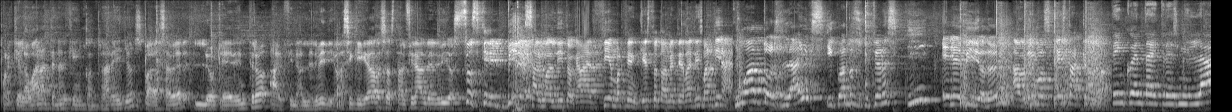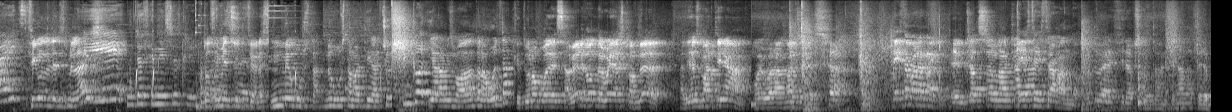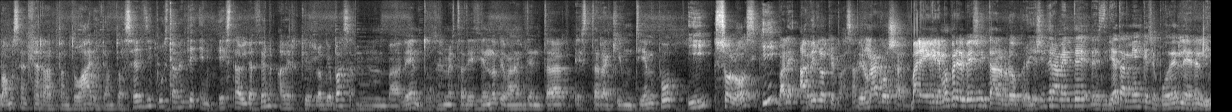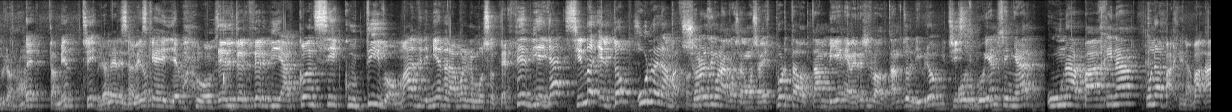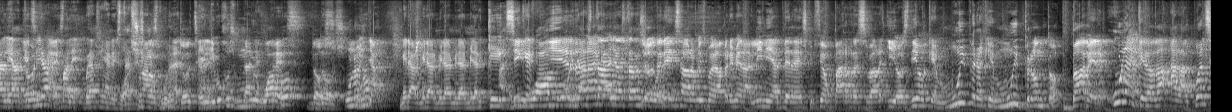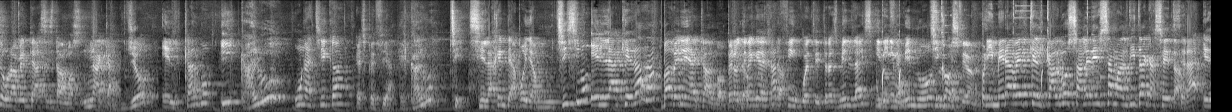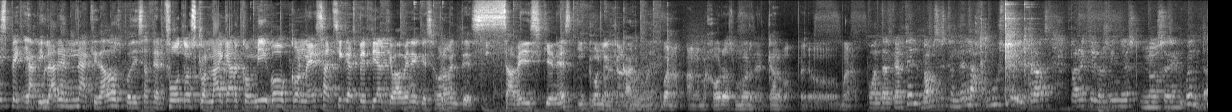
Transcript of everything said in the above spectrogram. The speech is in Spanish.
Porque la van a tener que encontrar ellos para saber lo que hay dentro al final del vídeo. Así que quedaros hasta el final del vídeo. Suscribiros al maldito canal 100% que es totalmente gratis. Martina, ¿cuántos likes y cuántas suscripciones? Y en el vídeo de hoy abrimos esta caja. 53.000 likes 53.000 likes. y 12.000 suscriptores 12.000 suscripciones. Me gusta, me gusta Martina. Chula 5 y ahora mismo dando la vuelta que tú no puedes saber dónde voy a esconder. Adiós Martina. Muy buenas noches. ¿Qué está pasando aquí? El caso la cara. ¿Qué estáis tramando? No te voy a decir absolutamente nada, pero vamos a encerrar tanto a Ari tanto a Sergi justamente en esta habitación a ver qué es lo que pasa. Mm, Vale, entonces me estás diciendo que van a intentar estar aquí un tiempo y... Solos y Vale, a ver lo que pasa. Pero una cosa, vale, queremos ver el beso y tal, bro, pero yo sinceramente les diría también que se pueden leer el libro, ¿no? Eh, también, sí. Voy a leer el ¿Sabéis libro. que llevamos el tercer día consecutivo? Madre mía del amor hermoso. Tercer día Sí. ya siendo el top 1 en Amazon. Solo os digo una cosa, como os habéis portado tan bien y habéis reservado tanto el libro, os voy a enseñar una página. Una página, va. Aleatoria. Vale, voy a enseñar esta. Es una locura. ¿eh? El ¿eh? dibujo es muy guapo. 3, 2, 2 1, 1, ya. Mirar, mirar, mirar, mirar, mirar. Qué Así que guapo. Ya está, ya está. No lo tenéis ahora mismo en la primera línea de la descripción para reservar. Y os digo que muy, pero que muy pronto va a haber una quedada a la cual seguramente asistamos Naka, yo, el calvo y. ¿Calvo? Una chica especial. ¿El calvo? Sí. Si la gente apoya muchísimo, en la quedada va a venir el calvo. Pero, pero tiene que dejar 53 3.000 likes y 12.000 nuevos Chicos, primera vez que el calvo sale de esa maldita caseta. Será espectacular en una quedada Os podéis hacer fotos con Nagar, conmigo Con esa chica especial que va a venir Que seguramente sabéis quién es Y con el calvo, ¿eh? ¿eh? Bueno, a lo mejor os muerde el calvo Pero bueno. Cuanto al cartel, vamos a esconderla justo detrás Para que los niños no se den cuenta.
